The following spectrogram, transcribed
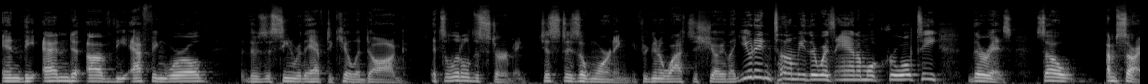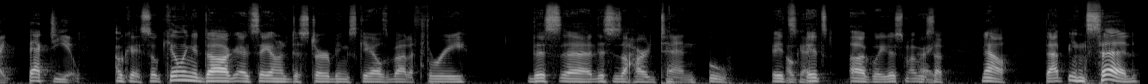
in the end of the effing world. There's a scene where they have to kill a dog. It's a little disturbing, just as a warning. If you're going to watch the show, you're like, you didn't tell me there was animal cruelty. There is. So I'm sorry. Back to you. Okay, so killing a dog, I'd say on a disturbing scale is about a three. This uh, this is a hard ten. Ooh. It's Okay. it's ugly. There's some ugly Right. stuff. Now that being said,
